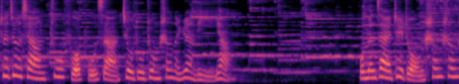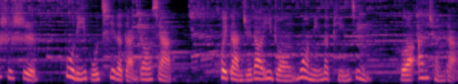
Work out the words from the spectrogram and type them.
这就像诸佛菩萨救度众生的愿力一样。我们在这种生生世世不离不弃的感召下，会感觉到一种莫名的平静和安全感。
